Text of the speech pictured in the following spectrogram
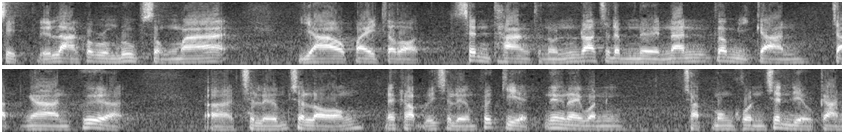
สิตหรือลานพระบรมรูปทรงม้า ยาวไปตลอดเส้นทางถนนราชดำเนินนั้น ก็มีการจัดงานเพื่ออเฉลิมฉลองนะครับหรือเฉลิมพระเกียรติเนื่องในวัน ฉัตรมงคลเช่นเดียวกัน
